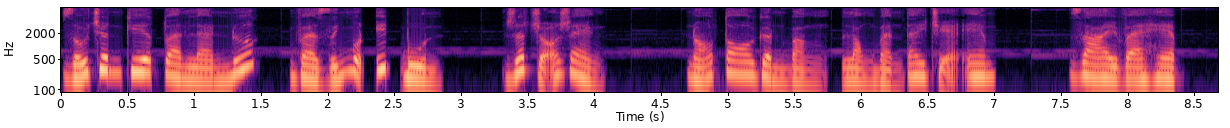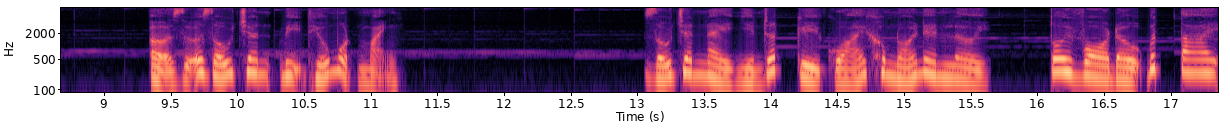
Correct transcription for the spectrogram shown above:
dấu chân kia toàn là nước và dính một ít bùn, rất rõ ràng. Nó to gần bằng lòng bàn tay trẻ em, dài và hẹp. Ở giữa dấu chân bị thiếu một mảnh. Dấu chân này nhìn rất kỳ quái không nói nên lời. Tôi vò đầu bứt tai,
